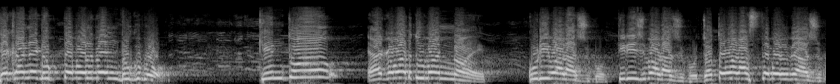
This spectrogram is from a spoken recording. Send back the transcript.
যেখানে ঢুকতে বলবেন ঢুকবো। কিন্তু একবার দুবার নয়, কুড়ি বার আসব, তিরিশ বার আসব, যতবার আসতে বলবে আসব।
